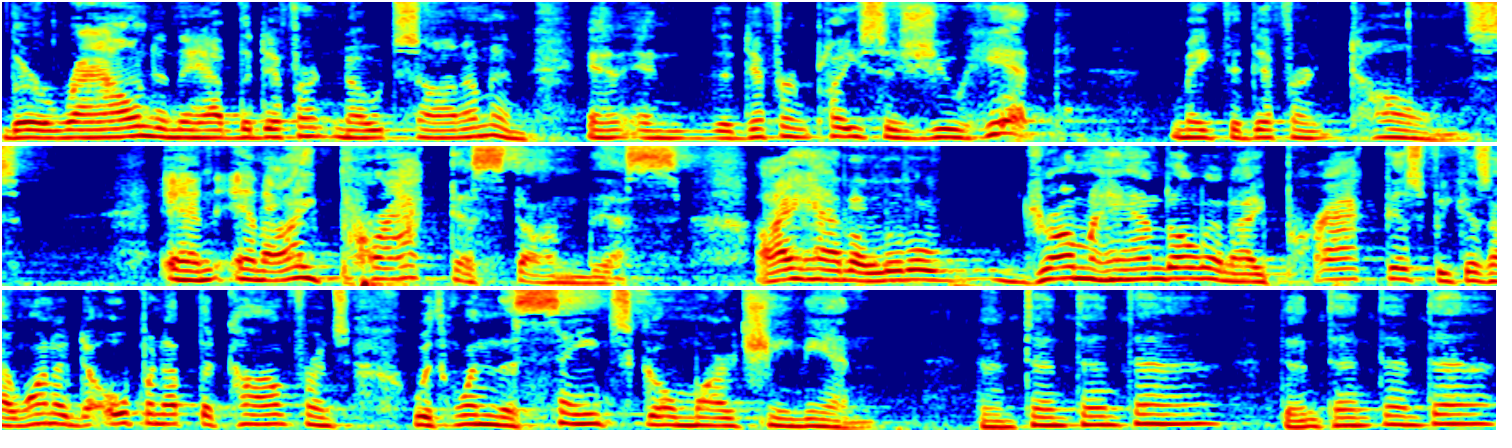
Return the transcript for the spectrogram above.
They're round and they have the different notes on them, and and, and the different places you hit make the different tones. And, and I practiced on this. I had a little drum handle and I practiced because I wanted to open up the conference with when the saints go marching in. Dun, dun, dun, dun. Dun, dun, dun, dun.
